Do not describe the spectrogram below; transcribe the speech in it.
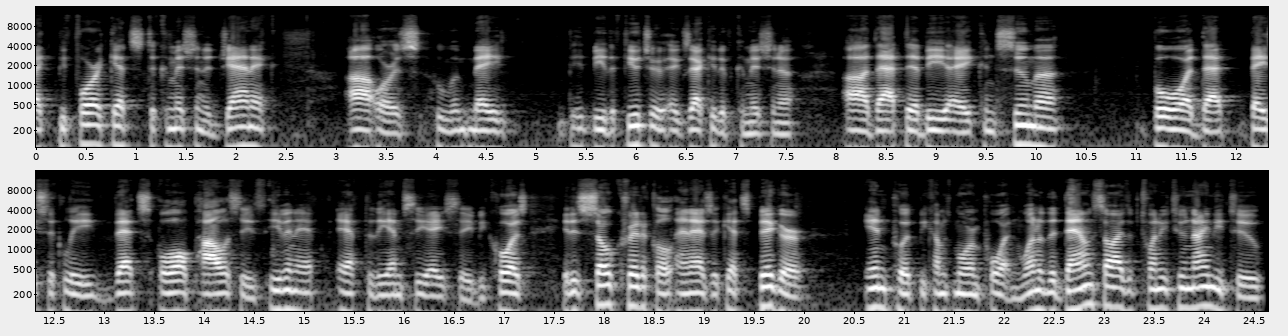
Like before it gets to Commissioner Janek, uh, or as, who may be the future executive commissioner, uh, that there be a consumer board that basically vets all policies, even af- after the MCAC, because it is so critical, and as it gets bigger, input becomes more important. One of the downsides of 2292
